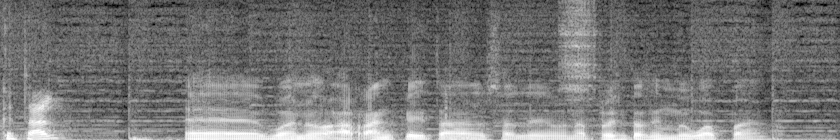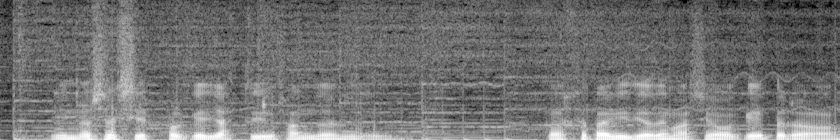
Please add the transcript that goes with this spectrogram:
¿Qué tal? Eh, bueno, arranca y tal, sale una presentación muy guapa. Y no sé si es porque ya estoy usando el tarjeta de vídeo demasiado o qué, pero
